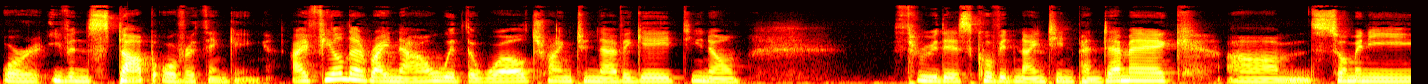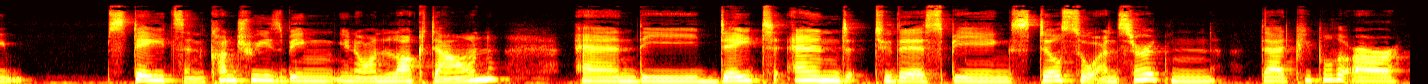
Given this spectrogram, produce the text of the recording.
or even stop overthinking. I feel that right now, with the world trying to navigate, you know, through this COVID 19 pandemic, um, so many states and countries being, you know, on lockdown, and the date end to this being still so uncertain that people are,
